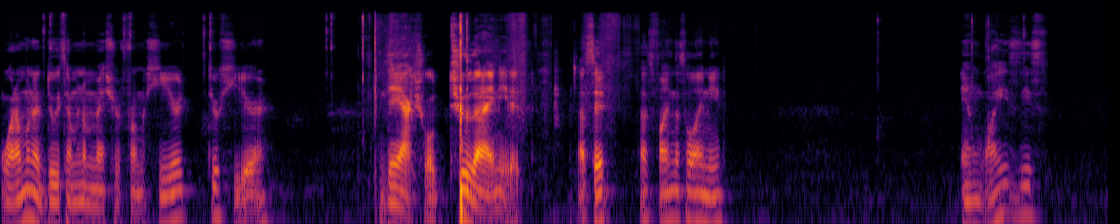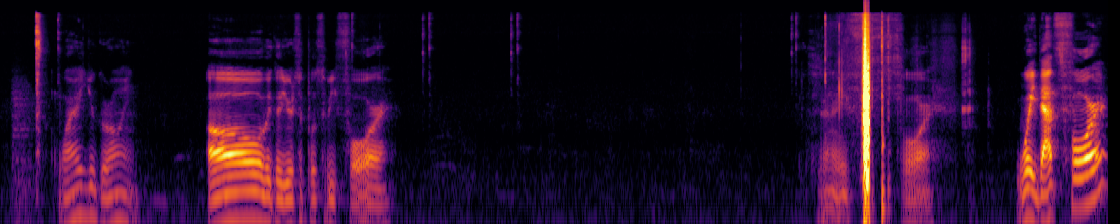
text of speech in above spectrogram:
what I'm gonna do is I'm gonna measure from here to here the actual two that I needed. That's it. That's fine. That's all I need. And why is this? Why are you growing? Oh, because you're supposed to be four. Gonna be four. Wait, that's four?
